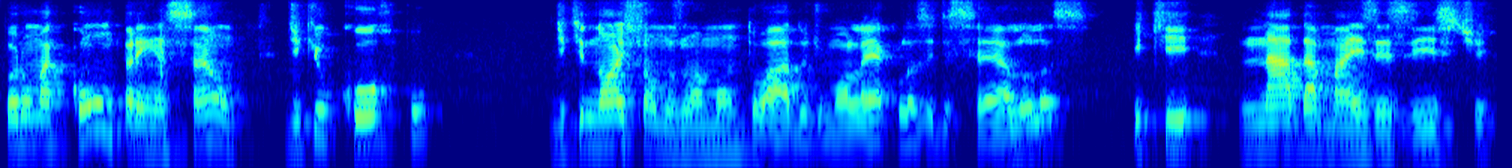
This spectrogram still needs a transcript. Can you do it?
por uma compreensão de que o corpo, de que nós somos um amontoado de moléculas e de células e que nada mais existe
